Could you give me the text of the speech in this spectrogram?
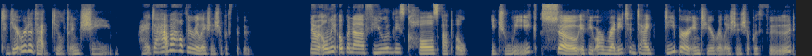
to get rid of that guilt and shame, right? To have a healthy relationship with food. Now, I only open a few of these calls up each week. So if you are ready to dive deeper into your relationship with food,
